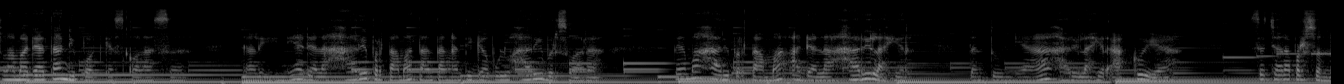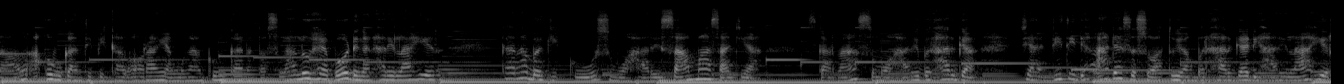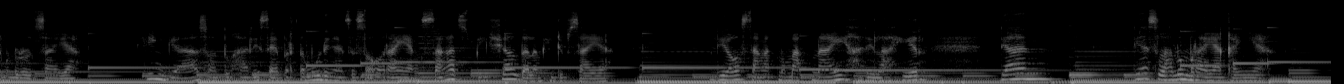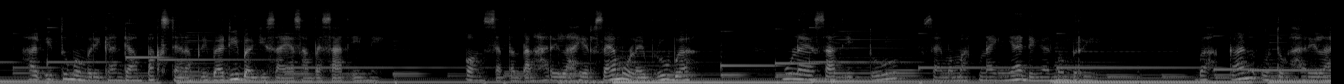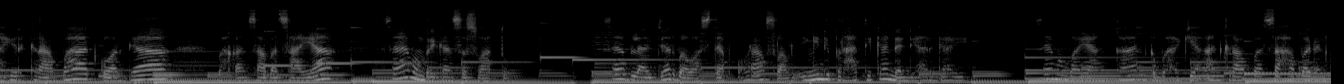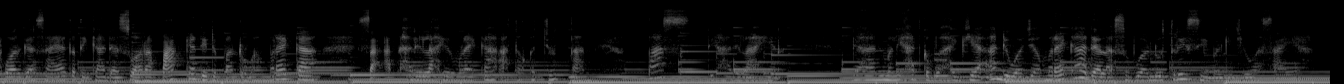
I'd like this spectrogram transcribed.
Selamat datang di podcast Kolase. Kali ini adalah hari pertama tantangan 30 hari bersuara. Tema hari pertama adalah hari lahir. Tentunya hari lahir aku ya. Secara personal, aku bukan tipikal orang yang mengagungkan atau selalu heboh dengan hari lahir. Karena bagiku semua hari sama saja. Karena semua hari berharga. Jadi tidak ada sesuatu yang berharga di hari lahir menurut saya. Hingga suatu hari saya bertemu dengan seseorang yang sangat spesial dalam hidup saya. Beliau sangat memaknai hari lahir dan dia selalu merayakannya. Hal itu memberikan dampak secara pribadi bagi saya sampai saat ini. Konsep tentang hari lahir saya mulai berubah. Mulai saat itu, saya memaknainya dengan memberi. Bahkan untuk hari lahir kerabat, keluarga, bahkan sahabat saya, saya memberikan sesuatu. Saya belajar bahwa setiap orang selalu ingin diperhatikan dan dihargai. Saya membayangkan kebahagiaan kerabat, sahabat, dan keluarga saya ketika ada suara paket di depan rumah mereka saat hari lahir mereka atau kejutan pas di hari lahir. Dan melihat kebahagiaan di wajah mereka adalah sebuah nutrisi bagi jiwa saya.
